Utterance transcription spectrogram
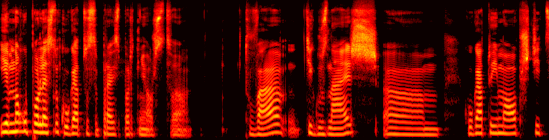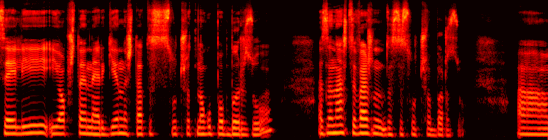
и е много по-лесно, когато се прави с партньорства това ти го знаеш. А, когато има общи цели и обща енергия, нещата се случват много по-бързо. А за нас е важно да се случва бързо. А,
